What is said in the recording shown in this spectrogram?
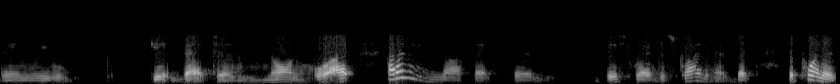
then we will get back to non-war. I, I don't even know if that's the best way of describing it, but the point is,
